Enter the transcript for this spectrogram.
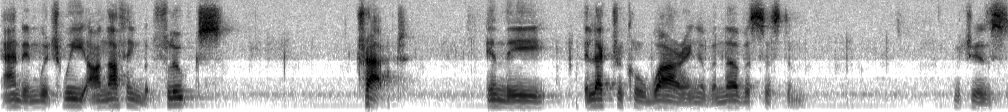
and in which we are nothing but flukes trapped in the electrical wiring of a nervous system which is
